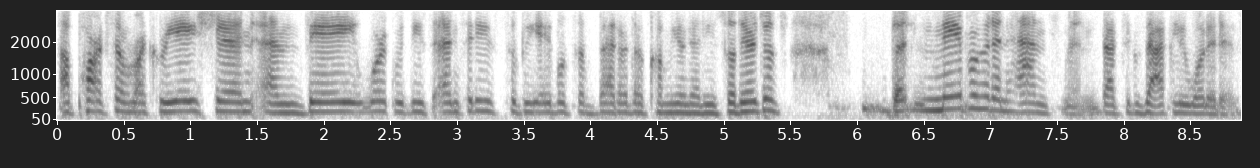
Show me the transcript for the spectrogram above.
uh, Parks and Recreation, and they work with these entities to be able to better the community. So they're just the neighborhood enhancement. That's exactly what it is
